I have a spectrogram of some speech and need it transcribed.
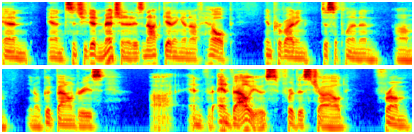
and and since she didn't mention it is not getting enough help in providing discipline and um, you know good boundaries uh, and and values for this child from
